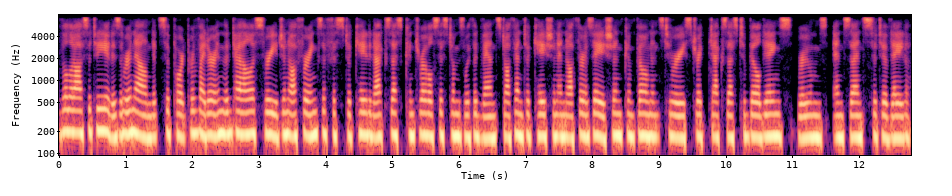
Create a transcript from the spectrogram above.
Velocity IT is a renowned IT support provider in the Dallas region, offering sophisticated access control systems with advanced authentication and authorization components to restrict access to buildings, rooms, and sensitive data.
